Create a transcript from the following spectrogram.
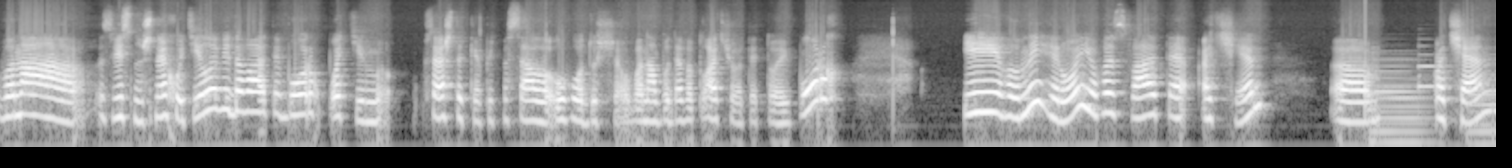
Вона, звісно ж, не хотіла віддавати борг, потім все ж таки підписала угоду, що вона буде виплачувати той борг. І головний герой його звати Ачен. Е, Ачен.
